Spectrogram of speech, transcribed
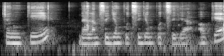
cengkeh dalam sejemput-sejemput saja okey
